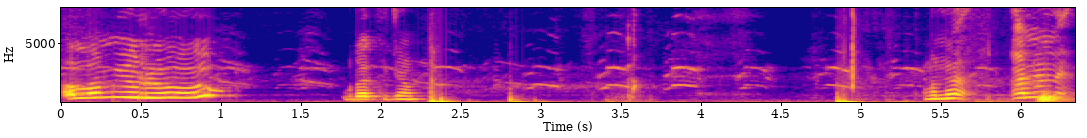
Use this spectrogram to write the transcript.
Alamıyorum. Bırakacağım. Ana, ana ne?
